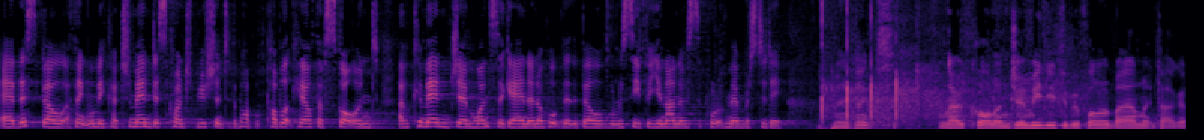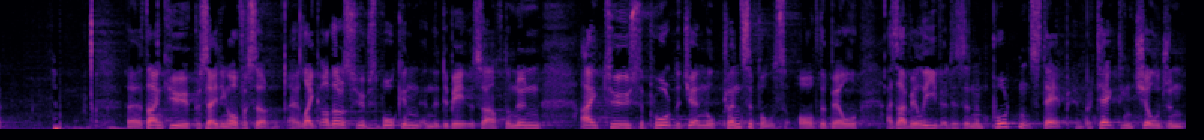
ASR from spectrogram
Uh, this bill, I think, will make a tremendous contribution to the public health of Scotland. I commend Jim once again, and I hope that the bill will receive the unanimous support of members today. Many thanks. Now call on Jim Meady to be followed by Anne McTaggart. Uh, thank you, Presiding Officer. Uh, like others who have spoken in the debate this afternoon, I too support the general principles of the bill, as I believe it is an important step in protecting children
